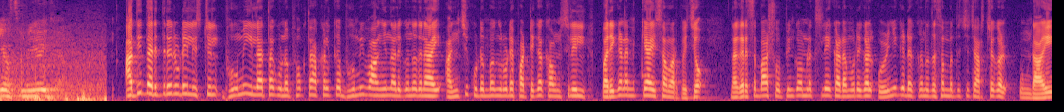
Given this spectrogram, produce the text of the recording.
ഈ അവസരം വിനിയോഗിക്കുക. അതിദരിദ്രരുടെ ലിസ്റ്റിൽ ഭൂമിയില്ലാത്ത ഗുണഭോക്താക്കൾക്ക് ഭൂമി വാങ്ങി നൽകുന്നതിനായി അഞ്ച് കുടുംബങ്ങളുടെ പട്ടിക കൗൺസിലിൽ പരിഗണനയ്ക്കായി സമർപ്പിച്ചു. നഗരസഭാ ഷോപ്പിംഗ് കോംപ്ലക്സിലെ കടമുറികൾ ഒഴിഞ്ഞുകിടക്കുന്നത് സംബന്ധിച്ച് ചർച്ചകൾ ഉണ്ടായി.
